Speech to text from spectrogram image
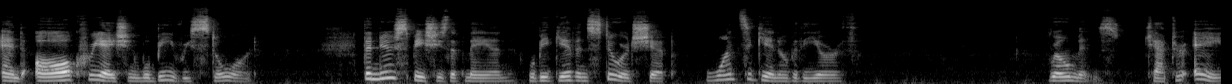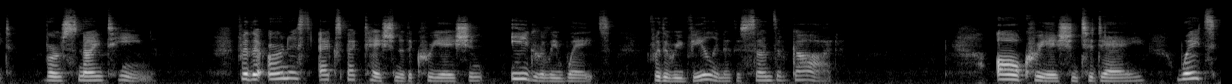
and all creation will be restored. The new species of man will be given stewardship once again over the earth. Romans chapter 8, verse 19. For the earnest expectation of the creation eagerly waits for the revealing of the sons of God. All creation today waits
